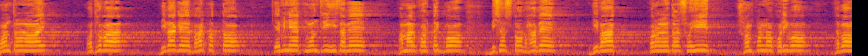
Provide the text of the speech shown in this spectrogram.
মন্ত্রণালয় অথবা বিভাগের ভারপ্রাপ্ত ক্যাবিনেট মন্ত্রী হিসাবে আমার কর্তব্য বিশ্বস্তভাবে বিভাগ পরিণতার সহিত সম্পন্ন করিব এবং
